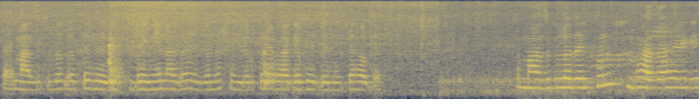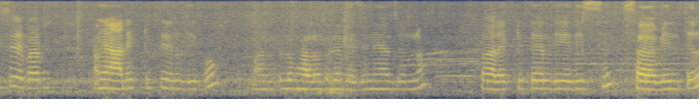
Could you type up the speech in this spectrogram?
তাই মাছগুলো যাতে ভেজে ভেঙে না যায় এই জন্য সুন্দর করে আগে ভেজে নিতে হবে। তো মাছগুলো দেখুন, ভাজা হয়ে গেছে। এবার আমি আর একটু তেল দিব মাছগুলো ভালো করে ভেজে নেওয়ার জন্য। তো আর একটু তেল দিয়ে দিচ্ছি, সয়াবিন তেল।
